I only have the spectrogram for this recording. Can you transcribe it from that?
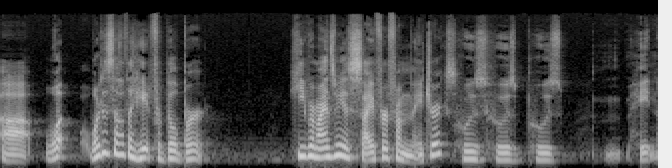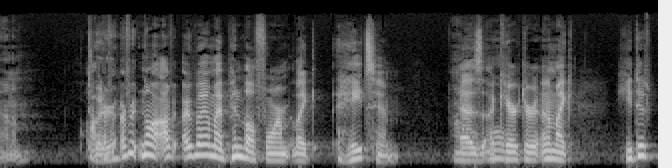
Uh, what? What is all the hate for Bill Burr? He reminds me of Cypher from Matrix. Who's who's who's hating on him? Twitter. Every- no, everybody on my pinball forum like hates him as a character, and I'm like, he did.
